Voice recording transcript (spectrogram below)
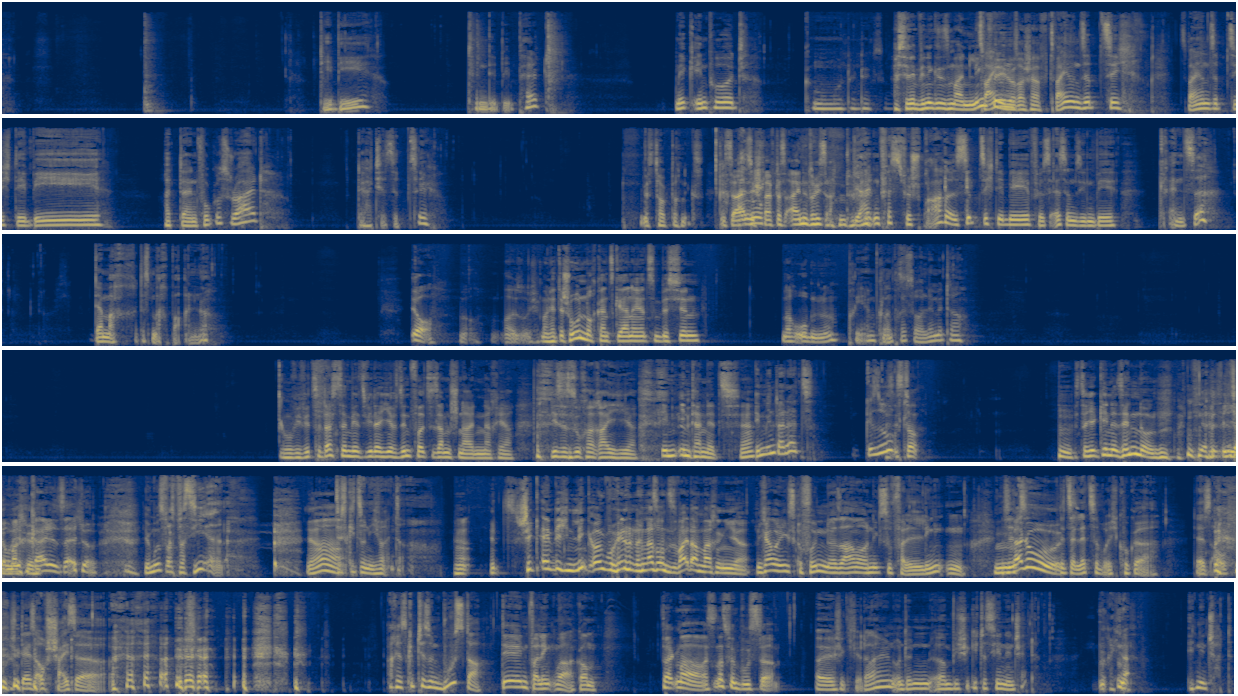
dB. 10 dB Pad. Mic Input. Hast du denn wenigstens mal einen Link für die Hörerschaft? 72, 72 dB hat dein Focusrite. Der hat hier 70. Das taugt doch nix. Es sei Also- ich schleife das eine durchs andere. Wir halten fest, für Sprache ist 70 dB, fürs SM7B Grenze. Der mach, das machbar, ne? Ja, ja. also ich, man hätte schon noch ganz gerne jetzt ein bisschen nach oben, ne? Preamp, Kompressor, Limiter. Oh, wie willst du das denn jetzt wieder hier sinnvoll zusammenschneiden nachher? Diese Sucherei hier im Internet, ja? Im Internet Das gesucht. ist doch, ist doch hier keine Sendung. Das wir ist hier auch machen. keine Sendung. Hier muss was passieren. Ja, Das geht so nicht weiter. ja. Jetzt schick endlich einen Link irgendwo hin und dann lass uns weitermachen hier. Ich habe nichts gefunden, also haben wir auch nichts zu verlinken. Das Na jetzt, gut. Das ist jetzt der letzte, wo ich gucke. Der ist auch, der ist auch scheiße. Ach, es gibt hier so einen Booster. Den verlinken wir. Komm, Sag mal, was ist denn das für ein Booster? äh, schicke ich dir dahin und dann, ähm, wie schicke ich das hier in den Chat? Wie mach ich Na. das? In den Chat.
